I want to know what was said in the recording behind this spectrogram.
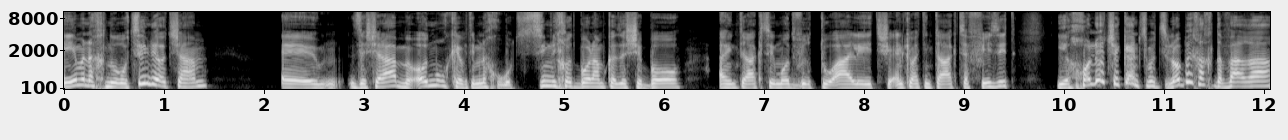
אם אנחנו רוצים להיות שם, אה, זו שאלה מאוד מורכבת, אם אנחנו רוצים לחיות בעולם כזה שבו האינטראקציה היא מאוד וירטואלית, שאין כמעט אינטראקציה פיזית, יכול להיות שכן, זאת אומרת, זה לא בהכרח דבר רע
